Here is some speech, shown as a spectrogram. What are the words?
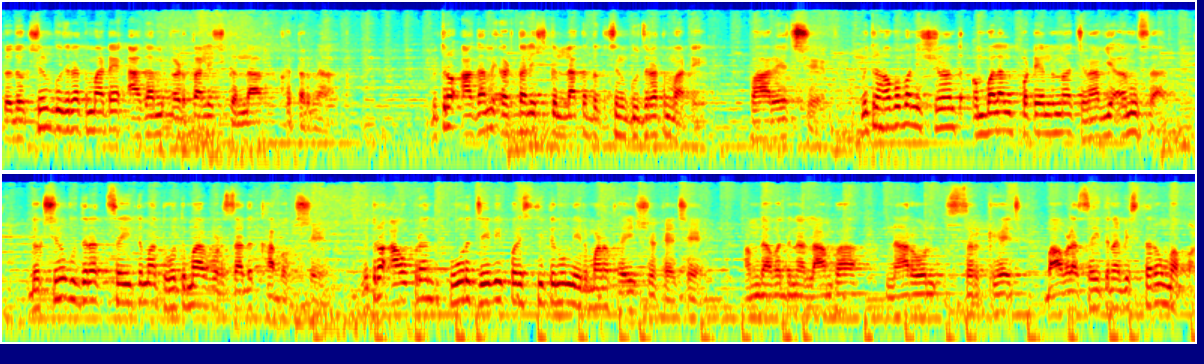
તો દક્ષિણ ગુજરાત માટે આગામી અડતાલીસ કલાક ખતરનાક. મિત્રો આગામી અડતાલીસ કલાક દક્ષિણ ગુજરાત માટે ભારે છે. મિત્રો હવામાન નિષ્ણાંત અંબાલાલ પટેલના જણાવ્યા અનુસાર, દક્ષિણ ગુજરાત સહિતમાં ધોધમાર વરસાદ ખાબકશે. મિત્રો આ ઉપરાંત પૂર જેવી પરિસ્થિતિનું નિર્માણ થઈ શકે છે. અમદાવાદના લાંભા, નારોલ, સરખેજ, બાવળા સહિતના વિસ્તારોમાં પણ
